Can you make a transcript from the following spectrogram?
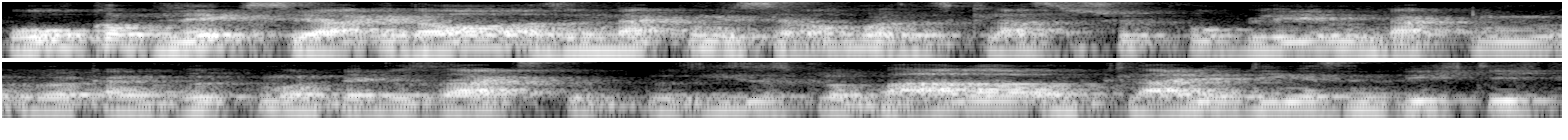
Hochkomplex, ja genau. Also Nacken ist ja auch mal das klassische Problem. Nacken, Übergang, Rücken. Und wenn du sagst, du, du siehst es globaler und kleine Dinge sind wichtig,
